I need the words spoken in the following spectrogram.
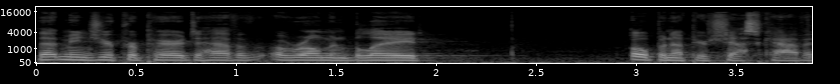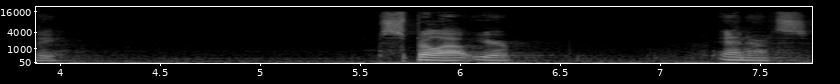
That means you're prepared to have a, a Roman blade open up your chest cavity spill out your innards.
